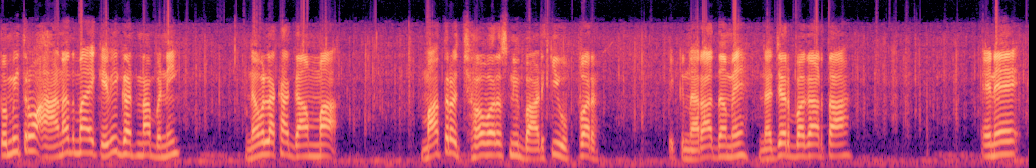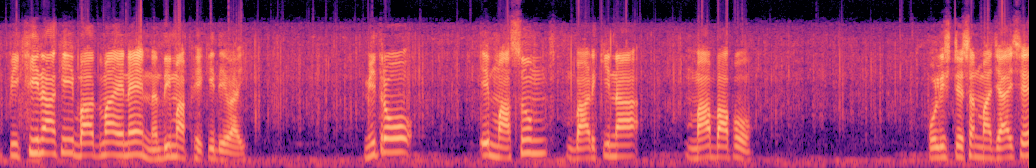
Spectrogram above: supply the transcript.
તો મિત્રો, આણંદમાં એક એવી ઘટના બની. નવલખા ગામમાં માત્ર છ વર્ષની બાળકી ઉપર એક નરાધમે નજર બગાડતા એને પીખી નાખી, બાદમાં એને નદીમાં ફેંકી દેવાઈ. મિત્રો, એ માસૂમ બાળકીના મા બાપો પોલીસ સ્ટેશનમાં જાય છે.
